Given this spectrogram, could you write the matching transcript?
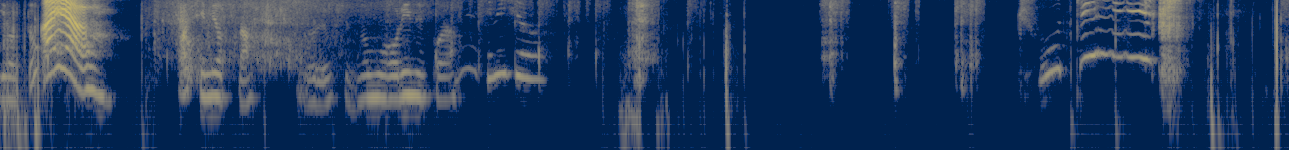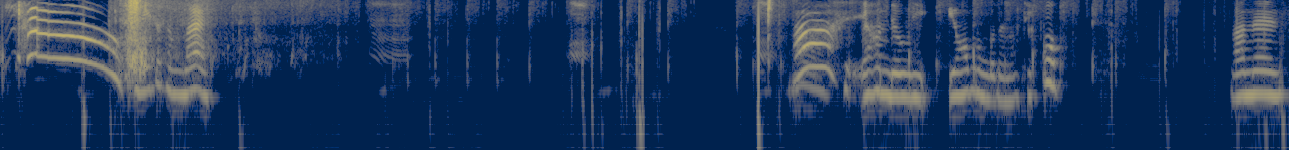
이것도? 아야! 아, 재미없다. 어, 역시 너무 어린애 거야. 재밌어. 주디. 없습니다 정말. 아, 야 근데 우리 영화 보는 거잖아. 됐고. 나는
